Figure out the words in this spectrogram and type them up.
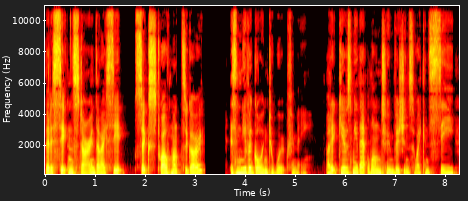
that is set in stone that I set six, 12 months ago is never going to work for me but it gives me that long term vision so I can see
